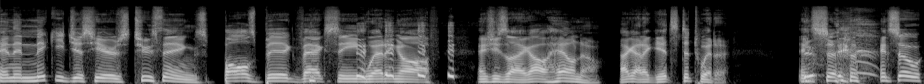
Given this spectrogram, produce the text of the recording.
And then Nicki just hears two things balls big, vaccine, wedding off. And she's like, oh, hell no. I got to get to Twitter. And so, and so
